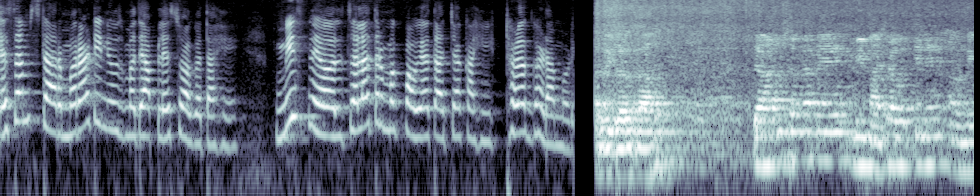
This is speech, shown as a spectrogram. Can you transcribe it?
एस एम स्टार मराठी न्यूजमध्ये आपले स्वागत आहे. मी स्नेहल चला तर मग पाहूयात आजच्या काही ठळक घडामोडी. त्या अनुषंगाने मी माझ्या वतीने आणि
